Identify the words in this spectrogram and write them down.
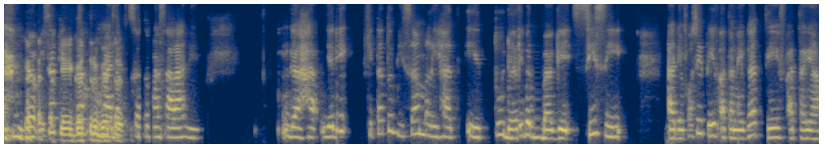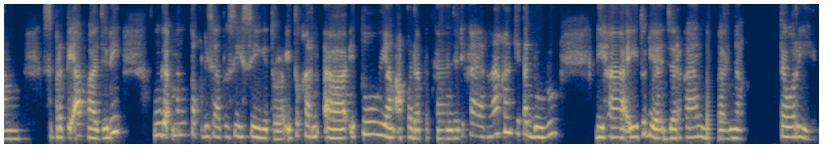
bisa okay, kita menghadapi suatu masalah nih nggak jadi kita tuh bisa melihat itu dari berbagai sisi. Ada yang positif atau negatif atau yang seperti apa. Jadi nggak mentok di satu sisi gitu loh. Itu kan uh, itu yang aku dapatkan. Jadi karena kan kita dulu di HI itu diajarkan banyak teori.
